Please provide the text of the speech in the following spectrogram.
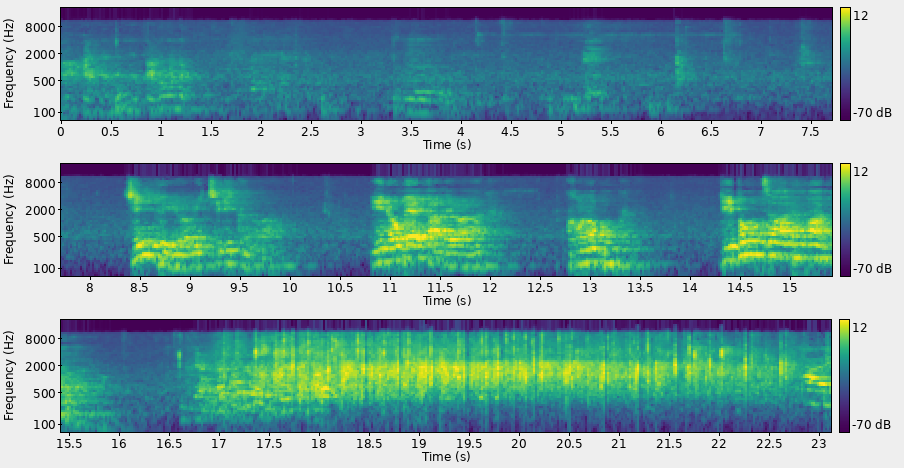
あはいはいえっとあれだなうん人類を導くのはイノベーターではなくこの僕リボンズ・アルマークだよ Hi,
